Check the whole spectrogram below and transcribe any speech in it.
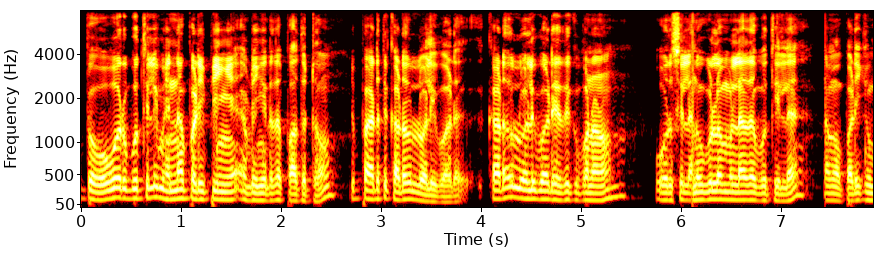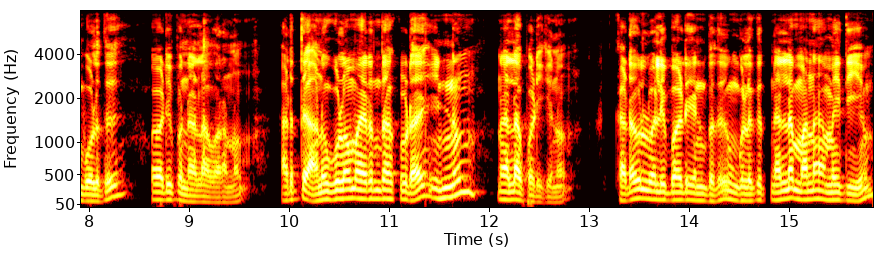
இப்போ ஒவ்வொரு புத்திலையும் என்ன படிப்பீங்க அப்படிங்கிறத பார்த்துட்டோம். இப்போ அடுத்து கடவுள் வழிபாடு. கடவுள் வழிபாடு எதுக்கு பண்ணணும்? ஒரு சில அனுகூலம் இல்லாத புத்தியில் நம்ம படிக்கும் பொழுது படிப்பு நல்லா வரணும். அடுத்து அனுகூலமாக இருந்தால் கூட இன்னும் நல்லா படிக்கணும். கடவுள் வழிபாடு என்பது உங்களுக்கு நல்ல மன அமைதியும்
